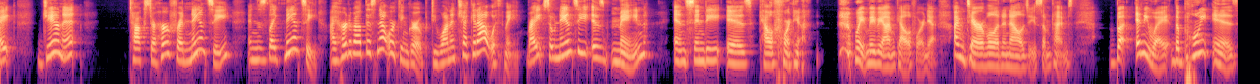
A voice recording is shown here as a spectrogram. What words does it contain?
right? Janet talks to her friend Nancy and is like, Nancy, I heard about this networking group. Do you want to check it out with me? Right? So Nancy is Maine and Cindy is California. Wait, maybe I'm California. I'm terrible at analogies sometimes. But anyway, the point is,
